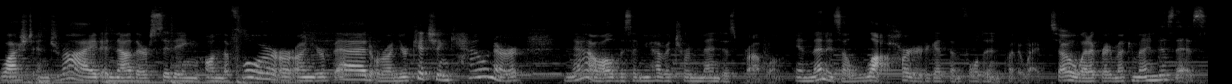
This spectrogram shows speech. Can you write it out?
washed and dried and now they're sitting on the floor or on your bed or on your kitchen counter, now all of a sudden you have a tremendous problem. And then it's a lot harder to get them folded and put away. So what I recommend is this.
